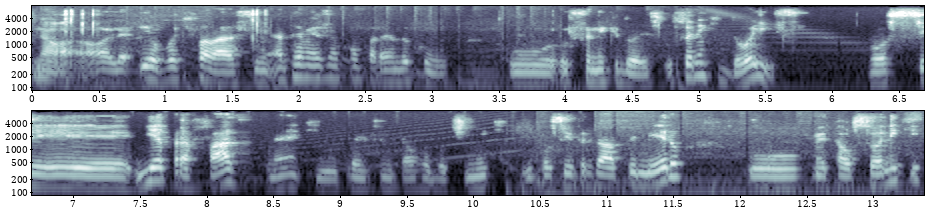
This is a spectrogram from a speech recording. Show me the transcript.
Não, olha, eu vou te falar assim, até mesmo comparando com o, o Sonic 2. O Sonic 2, você ia pra fase, né, que pra enfrentar o Robotnik, e você enfrentava primeiro o Metal Sonic,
